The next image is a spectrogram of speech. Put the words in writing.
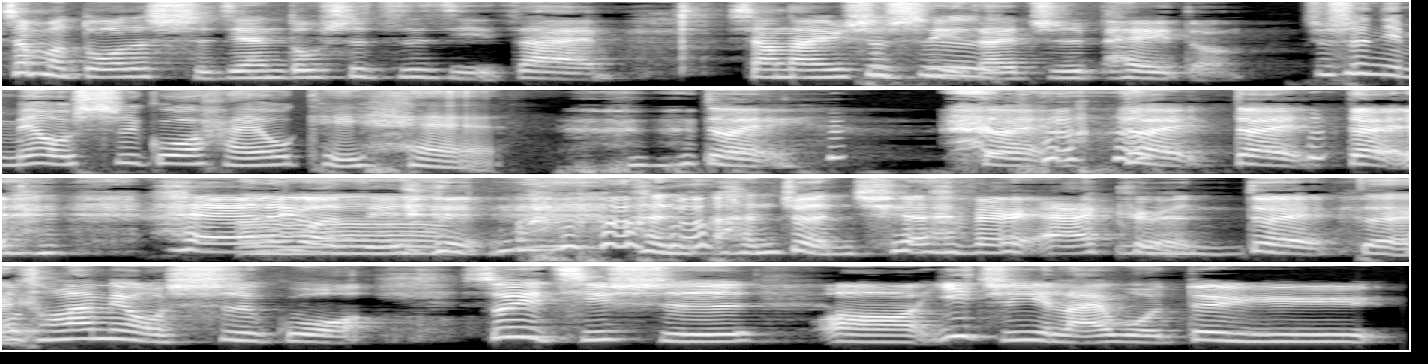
这么多的时间都是自己在，相当于是自己在支配的。就是就是你没有试过还 OK hair，对对对对对，hair 那个字很很准确，very accurate，嗯、对。对，我从来没有试过，所以其实呃一直以来我对于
